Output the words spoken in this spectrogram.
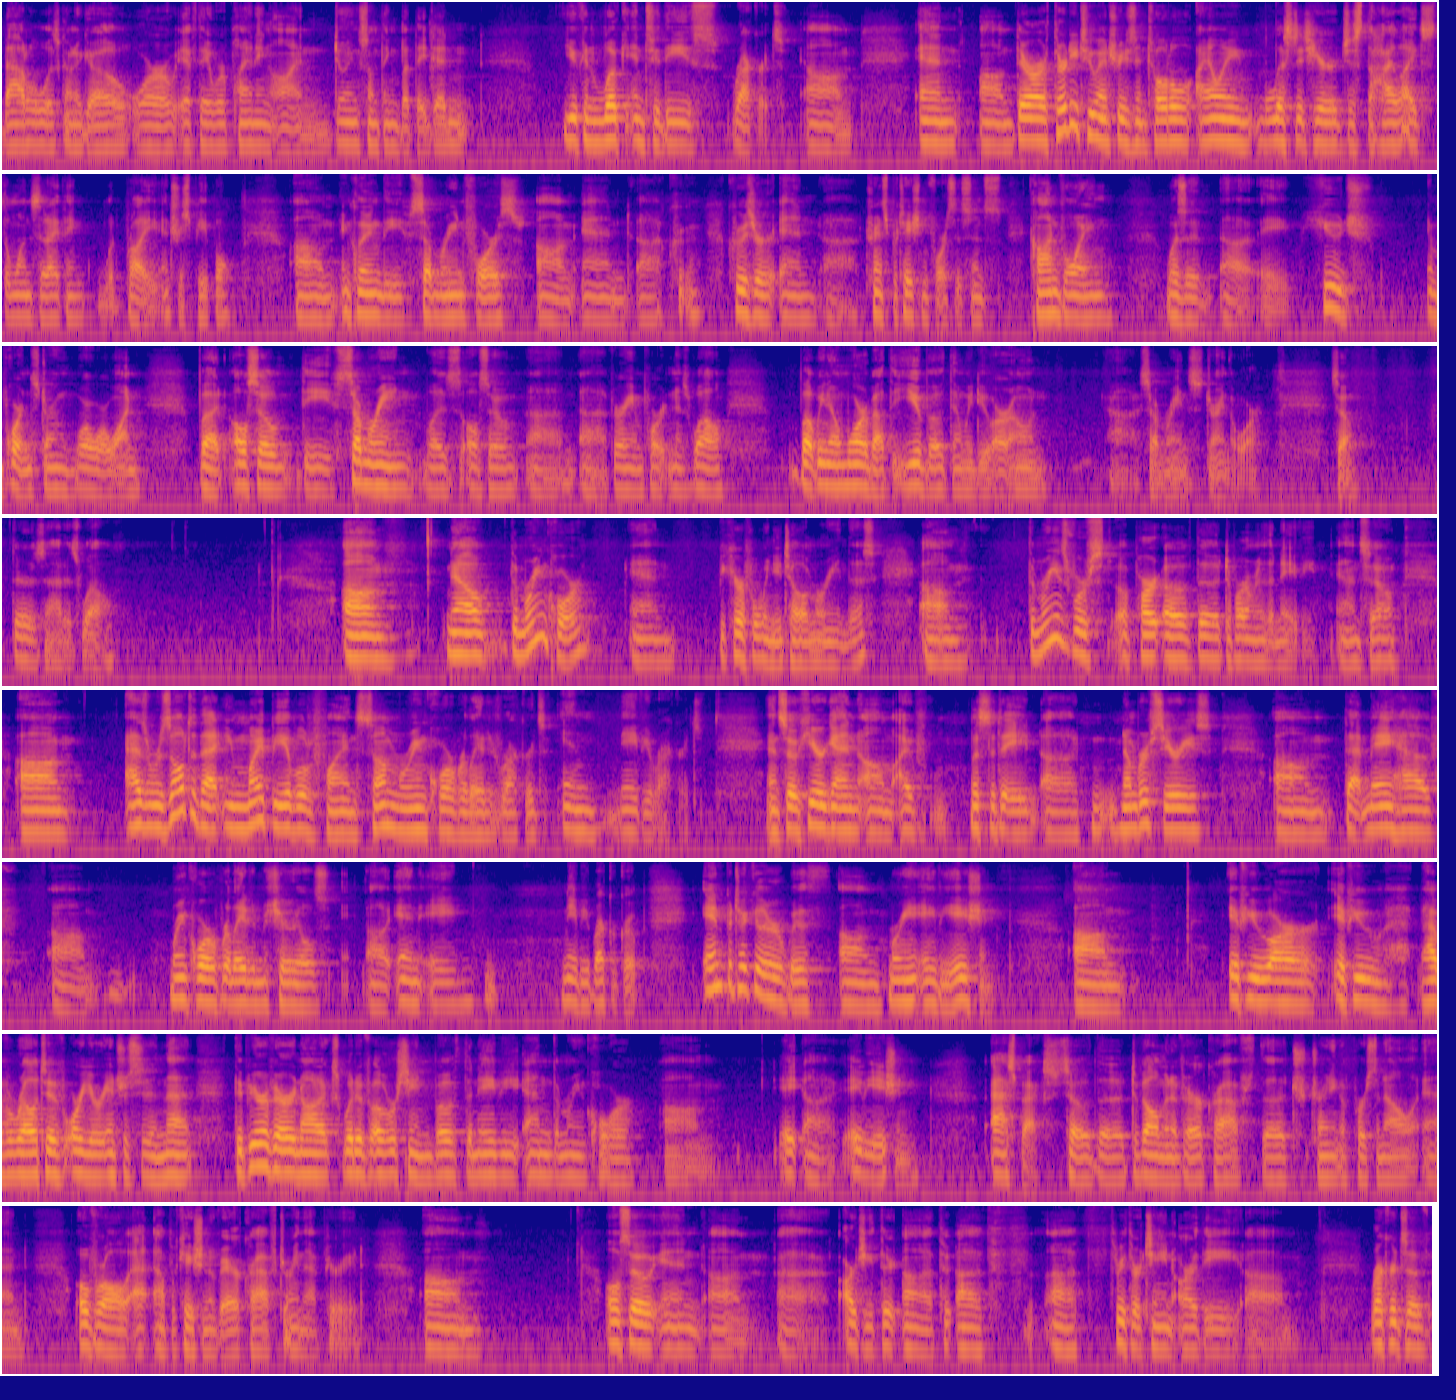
battle was going to go, or if they were planning on doing something but they didn't, you can look into these records. Um, and um, there are 32 entries in total. I only listed here just the highlights, the ones that I think would probably interest people. Um, including the submarine force um, and uh, cru- cruiser and uh, transportation forces, since convoying was a, uh, a huge importance during World War One. But also the submarine was also uh, uh, very important as well. But we know more about the U-boat than we do our own uh, submarines during the war. So there's that as well. Um, now, the Marine Corps, and be careful when you tell a Marine this, um, the Marines were a part of the Department of the Navy. And so, um, as a result of that, you might be able to find some Marine Corps related records in Navy records. And so here again, um, I've listed a uh, number of series um, that may have um, Marine Corps related materials uh, in a Navy record group, in particular with um, marine aviation. Um, if you are, if you have a relative or you're interested in that, the Bureau of Aeronautics would have overseen both the Navy and the Marine Corps um, a, uh, aviation aspects. So the development of aircraft, the tr- training of personnel, and overall application of aircraft during that period. Um, also in um, uh, RG uh, th- uh, th- uh, 313 are the um, records of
